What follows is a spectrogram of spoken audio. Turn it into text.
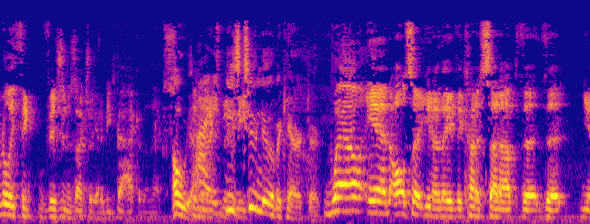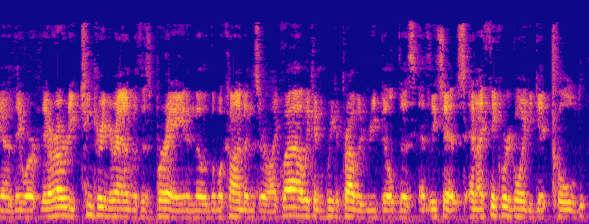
really think Vision is actually going to be back in the next. oh in the yeah, next he's too new of a character. Well, and also, you know, they, they kind of set up that that you know they were they were already tinkering around with his brain, and the, the Wakandans are like, well, we can we can probably rebuild this at least, as, and I think we're going to get cold,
